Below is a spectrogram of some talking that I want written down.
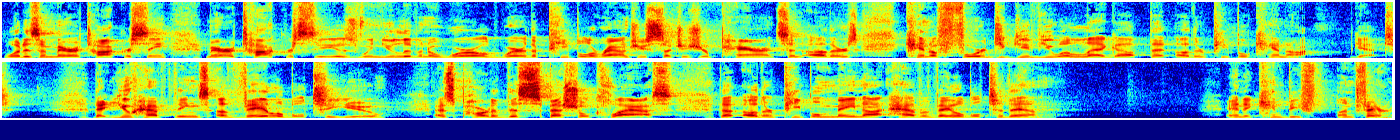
What is a meritocracy? Meritocracy is when you live in a world where the people around you, such as your parents and others, can afford to give you a leg up that other people cannot get. That you have things available to you as part of this special class that other people may not have available to them. And it can be unfair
